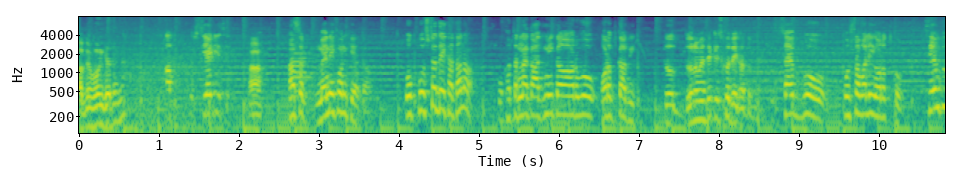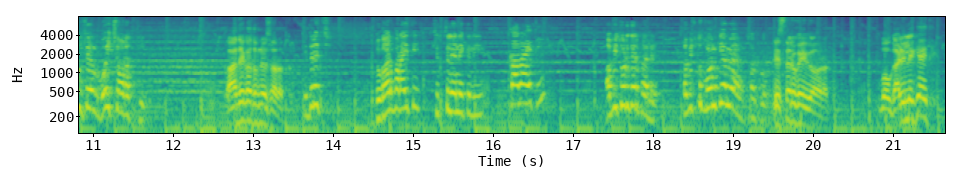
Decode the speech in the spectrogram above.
आपने फ़ोन किया था ना? आप सीआईडी से? हाँ। हाँ सर मैंने फ़ोन किया था। वो पोस्टर देखा था ना? वो खतरनाक आदमी का और वो औरत का भी। तो दोनों में से किसको देखा तुमने? साहब वो पोस्टर वाली औरत को। सेम टू सेम वही औरत थी। कहाँ देखा तुमने सौरभ इधर दुकान पर आई थी चिप्स लेने के लिए। कब आई थी? अभी थोड़ी देर पहले। तभी तो फ़ोन किया मैं सबको किस तरह गई वो औरत? वो गाड़ी लेके आई थी?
